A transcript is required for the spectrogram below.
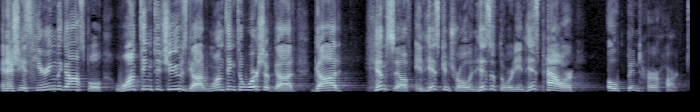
And as she is hearing the gospel, wanting to choose God, wanting to worship God, God Himself, in His control, in His authority, in His power, opened her heart.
